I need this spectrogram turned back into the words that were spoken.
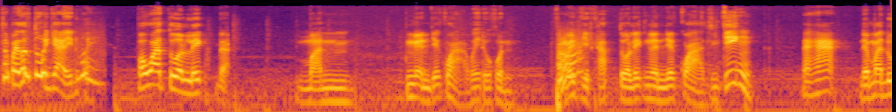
ทำไมต้องตัวใหญ่ด้วย เพราะว่าตัวเล็กน่ะมันเงินเยอะกว่าเว้ยทุกคนฟังไม่ผิดครับ ตัวเล็กเงินเยอะกว่าจริงๆนะฮะเดี๋ยวมาดู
